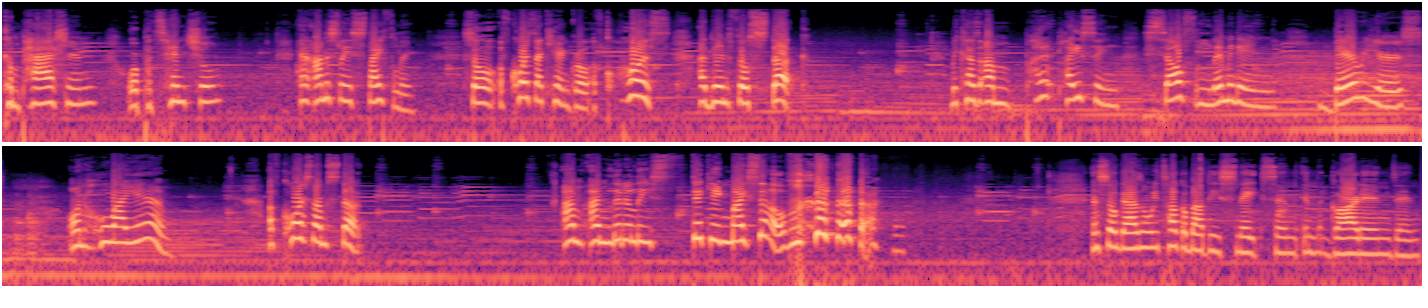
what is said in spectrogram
compassion or potential. And honestly, it's stifling. So, of course, I can't grow. Of course, I then feel stuck because I'm placing self limiting barriers on who I am. Of course, I'm stuck. I'm, I'm literally sticking myself. And so, guys, when we talk about these snakes and in the gardens and,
